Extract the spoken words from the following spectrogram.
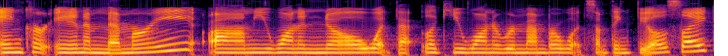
anchor in a memory, um, you want to know what that, like, you want to remember what something feels like,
